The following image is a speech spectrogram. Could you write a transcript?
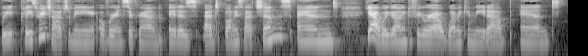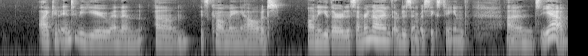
please reach out to me over instagram. It is at bonnie's legends. And yeah we're going to figure out when we can meet up and I can interview you, and then um, it's coming out on either December 9th or December 16th. And yeah,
